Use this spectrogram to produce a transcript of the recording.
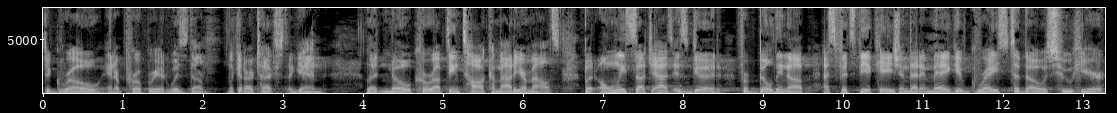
to grow in appropriate wisdom. Look at our text again. Let no corrupting talk come out of your mouths, but only such as is good for building up as fits the occasion that it may give grace to those who hear.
